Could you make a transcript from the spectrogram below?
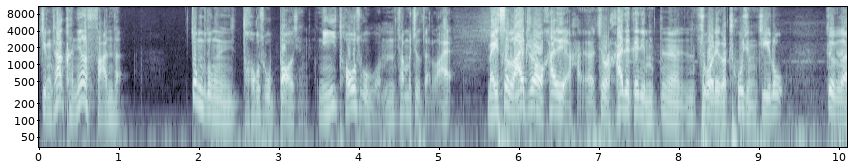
警察肯定烦他，动不动你投诉报警，你一投诉我们他们就得来，每次来之后还得还就是还得给你们嗯做这个出警记录，对不对？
